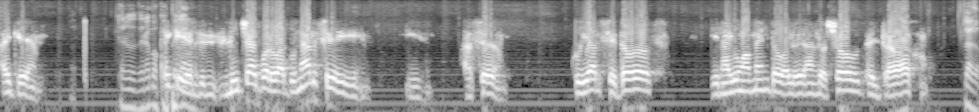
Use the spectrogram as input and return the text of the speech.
hay que... Tenemos que, hay que luchar por vacunarse y, y hacer cuidarse todos y en algún momento volverán los shows, el trabajo. Claro,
